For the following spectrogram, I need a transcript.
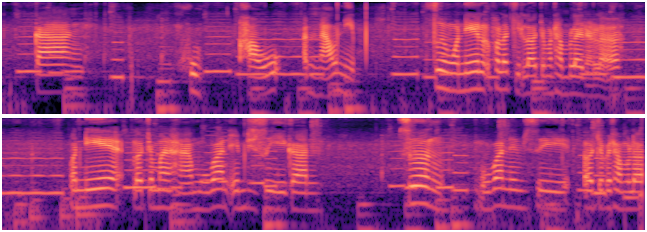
ๆกลางหุบเขาอันหนาวเหน็บ ซึ่งวันนี้ภารกิจเราจะมาทำอะไรนะเหรอวันนี้เราจะมาหาหมู่บ้าน MTC กัน ซึ่งหมู่บ้าน MTC เราจะไปทำอะไร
